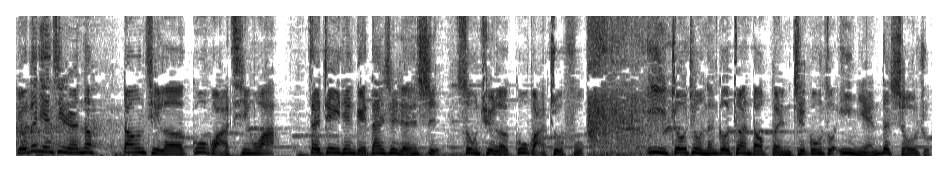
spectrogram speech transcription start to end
有的年轻人呢当起了孤寡青蛙，在这一天给单身人士送去了孤寡祝福，一周就能够赚到本职工作一年的收入。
